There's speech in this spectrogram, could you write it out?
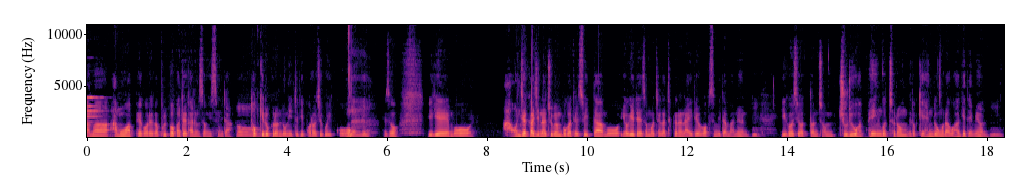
아마 암호화폐 거래가 불법화될 가능성이 있습니다. 어, 터키로 그런 논의들이 벌어지고 있고 네. 그래서 이게 뭐 아, 언제까지나 주변부가 될 수 있다. 뭐 여기에 대해서 뭐 제가 특별한 아이디어가 없습니다만은 음. 이것이 어떤 점 주류 화폐인 것처럼 이렇게 행동을 하고 하게 되면 음,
